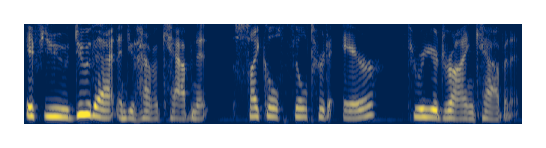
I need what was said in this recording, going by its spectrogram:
If you do that and you have a cabinet, cycle filtered air through your drying cabinet.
